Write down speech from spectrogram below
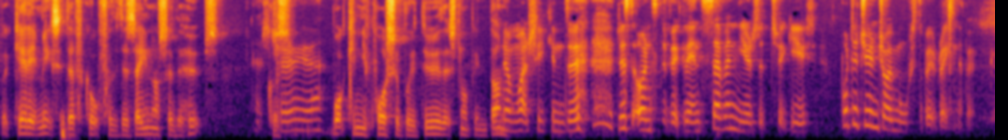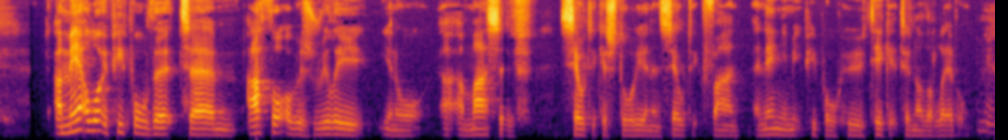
But Kerry, it makes it difficult for the designers of the hoops. That's true, yeah. What can you possibly do that's not been done? Not much you can do. Just on to the book then. Seven years it took you. What did you enjoy most about writing the book? I met a lot of people that um, I thought I was really, you know, a, a massive Celtic historian and Celtic fan, and then you meet people who take it to another level. Mm -hmm.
